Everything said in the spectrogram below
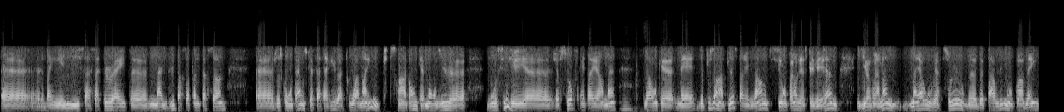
ben, ça, ça peut être mal vu par certaines personnes, jusqu'au temps où ce que ça t'arrive à toi-même, puis tu te rends compte que, mon Dieu, moi aussi, j'ai, euh, je souffre intérieurement. Donc, euh, mais de plus en plus, par exemple, si on prend le SPVN, il y a vraiment une meilleure ouverture de, parler de nos problèmes.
